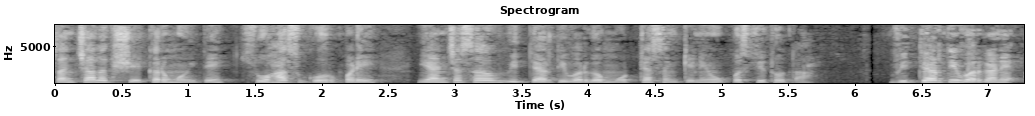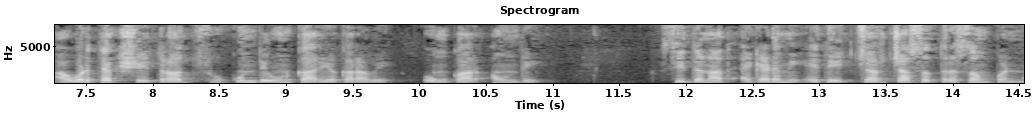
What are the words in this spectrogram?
संचालक शेखर मोहिते सुहास घोरपडे यांच्यासह विद्यार्थी वर्ग मोठ्या संख्येने उपस्थित होता. विद्यार्थी वर्गाने आवडत्या क्षेत्रात झोकून देऊन कार्य करावे. ओंकार औंदे सिद्धनाथ अकॅडमी येथे चर्चासत्र संपन्न.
